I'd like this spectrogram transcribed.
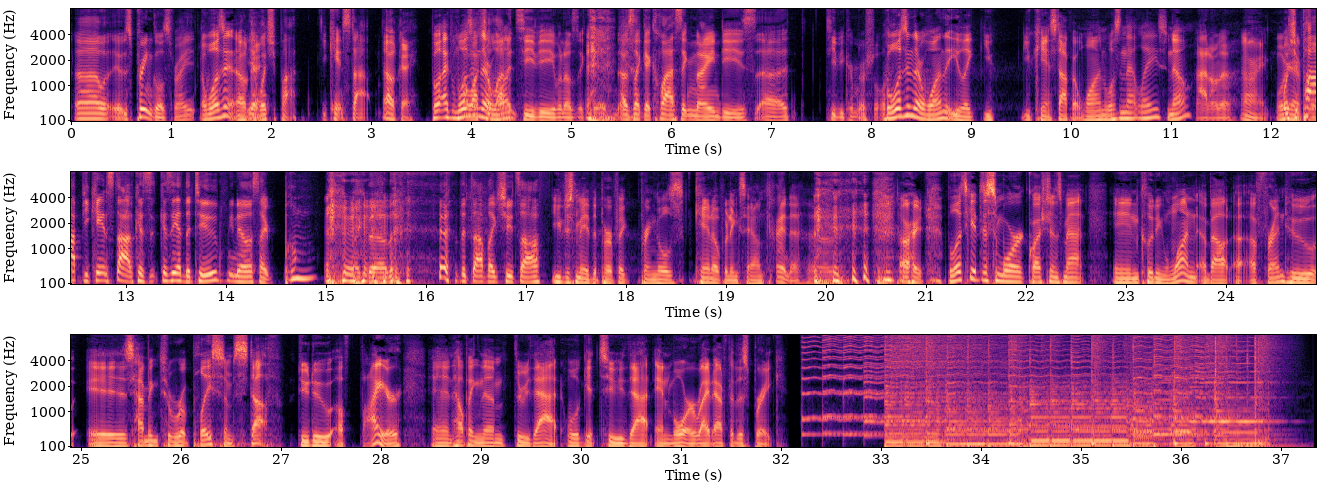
Uh, it was Pringles, right? It wasn't. Okay. Yeah, once you pop, you can't stop. Okay. But wasn't there a lot of TV when I was a kid. I was like a classic 90s uh, TV commercial. But wasn't there one that you like you you can't stop at one. Wasn't that Lay's? No, I don't know. All right, once you pop, you can't stop because because he had the tube. You know, it's like boom. like the, the top like shoots off. You just made the perfect Pringles can opening sound. Kind of. Uh, All right. But let's get to some more questions, Matt, including one about a a friend who is having to replace some stuff due to a fire and helping them through that. We'll get to that and more right after this break.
